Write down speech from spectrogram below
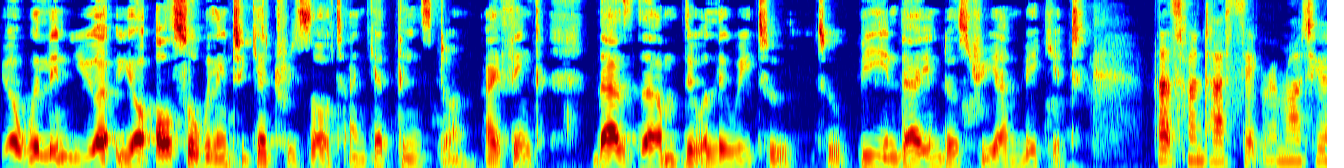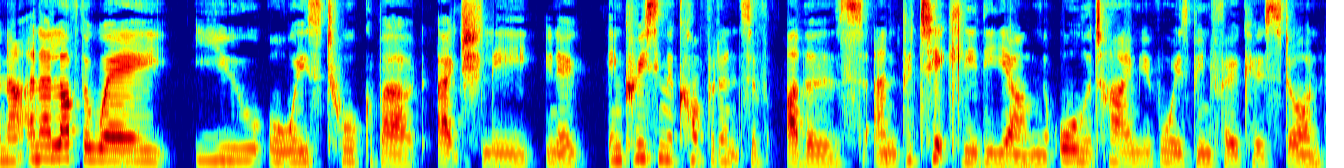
You are willing. You are, you're also willing to get results and get things done. I think that's the, um, the only way to, to be in that industry and make it. That's fantastic, Ramatu. And I, and I love the way you always talk about actually, you know, increasing the confidence of others and particularly the young all the time. You've always been focused on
